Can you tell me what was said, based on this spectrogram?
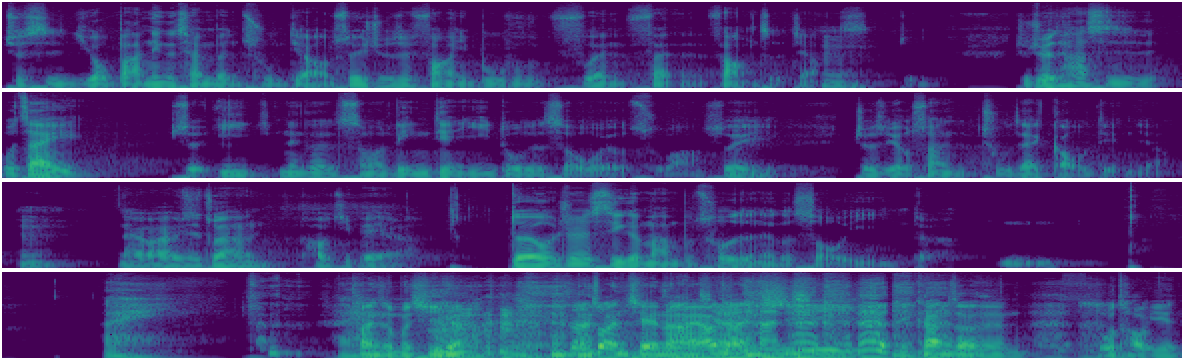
就是有把那个成本出掉，所以就是放一部分份放着这样子，对，就觉得他是我在就一那个什么零点一多的时候我有出啊，所以就是有算出在高点这样，嗯，那我还是赚好几倍了。对我觉得是一个蛮不错的那个收益，对，嗯，哎，叹什么气啊？赚钱了还要叹气赚钱叹？你看这个人多讨厌！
